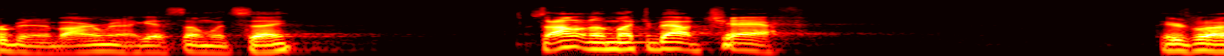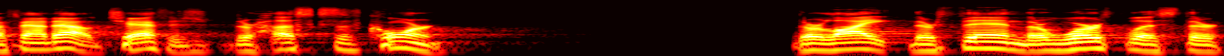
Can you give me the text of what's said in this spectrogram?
urban environment, I guess some would say. So I don't know much about chaff. Here's what I found out chaff is they're husks of corn. They're light, they're thin, they're worthless. They're,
